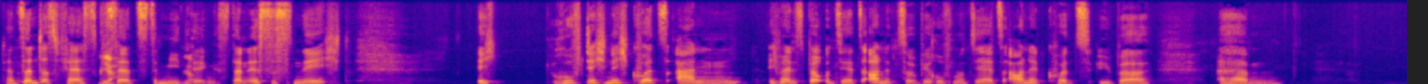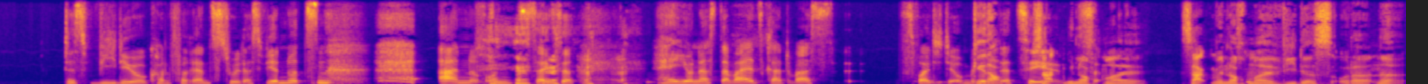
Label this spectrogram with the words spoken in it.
Dann sind das festgesetzte Meetings. Dann ist es nicht, ich rufe dich nicht kurz an. Ich meine, das ist bei uns jetzt auch nicht so. Wir rufen uns ja jetzt auch nicht kurz über ähm, das Videokonferenztool, das wir nutzen, an und sagen so, hey Jonas, da war jetzt gerade was, das wollte ich dir unbedingt Genau. erzählen. Sag mir noch mal, sag mir noch mal, wie das oder ne?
